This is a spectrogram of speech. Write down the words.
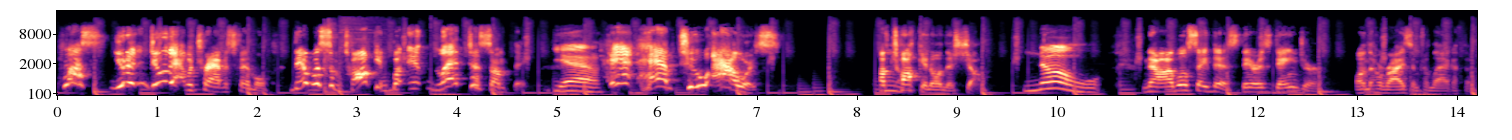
Plus, you didn't do that with Travis Fimmel. There was some talking, but it led to something. Yeah. Can't have two hours of mm. talking on this show. No. Now I will say this: there is danger on the horizon for Lagertha.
